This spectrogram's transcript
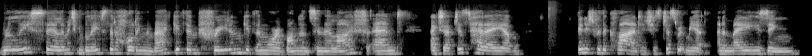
release their limiting beliefs that are holding them back, give them freedom, give them more abundance in their life. And actually, I've just had a um, finished with a client, and she's just written me a, an amazing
